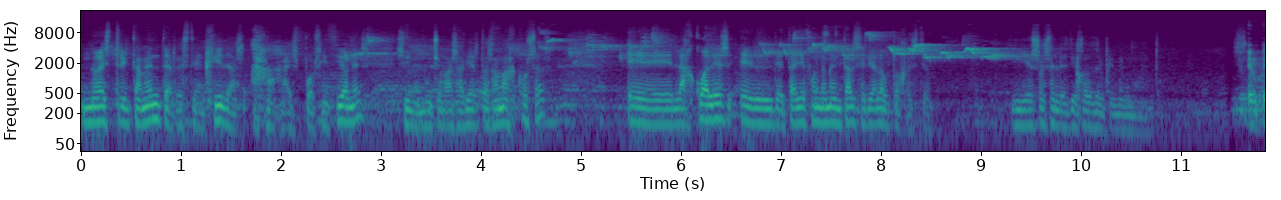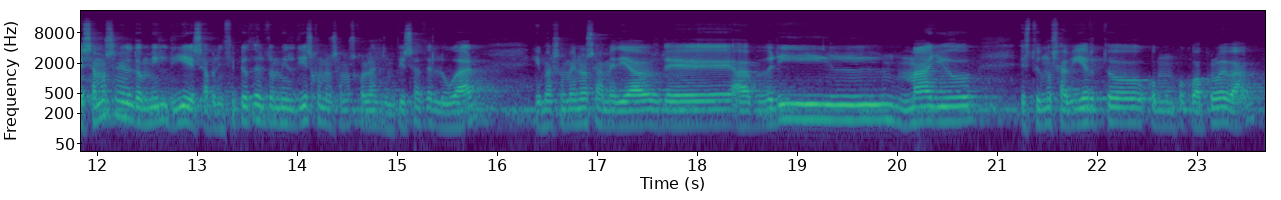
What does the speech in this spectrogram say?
no estrictamente restringidas a exposiciones, sino mucho más abiertas a más cosas, eh, las cuales el detalle fundamental sería la autogestión. Y eso se les dijo desde el primer momento. Empezamos en el 2010, a principios del 2010 comenzamos con las limpiezas del lugar y más o menos a mediados de abril, mayo, estuvimos abiertos como un poco a prueba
